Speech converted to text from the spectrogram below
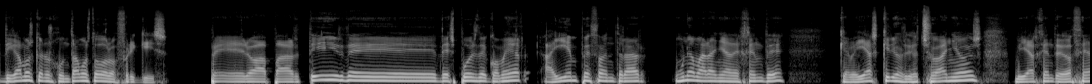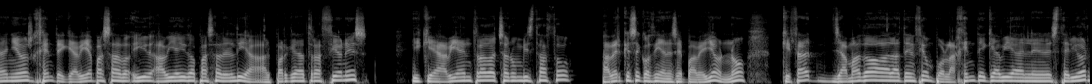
digamos que nos juntamos todos los frikis, pero a partir de después de comer, ahí empezó a entrar una maraña de gente que veías críos de 8 años, veías gente de 12 años, gente que había pasado había ido a pasar el día al parque de atracciones y que había entrado a echar un vistazo a ver qué se cocía en ese pabellón, ¿no? Quizá llamado a la atención por la gente que había en el exterior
